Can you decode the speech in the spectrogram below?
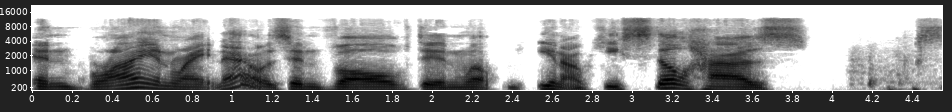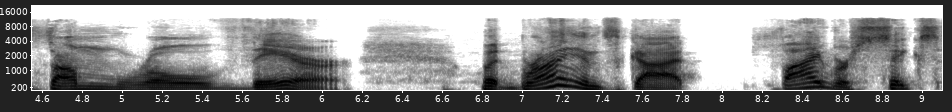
and Brian right now is involved in well, you know, he still has some role there, but Brian's got five or six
